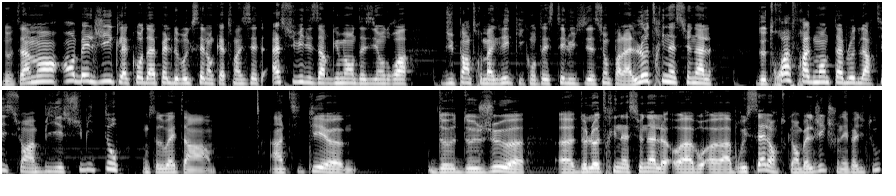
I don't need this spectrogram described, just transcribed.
Notamment, en Belgique, la Cour d'appel de Bruxelles en 97 a suivi les arguments des ayants droit du peintre Magritte qui contestait l'utilisation par la loterie nationale de trois fragments de tableau de l'artiste sur un billet subito. Donc ça doit être un, ticket euh, de, jeu euh, euh, de loterie nationale à, Bruxelles, en tout cas en Belgique, je ne connais pas du tout.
